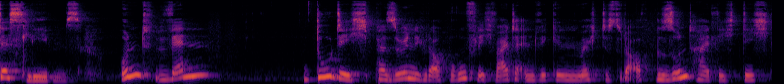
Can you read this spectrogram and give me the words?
des Lebens. Und wenn du dich persönlich oder auch beruflich weiterentwickeln möchtest oder auch gesundheitlich dich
